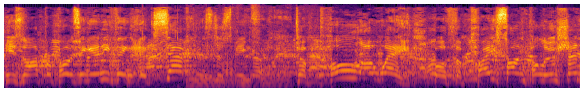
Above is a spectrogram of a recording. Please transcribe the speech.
He's not proposing anything except, Mr. Speaker, to pull away both the price on pollution,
